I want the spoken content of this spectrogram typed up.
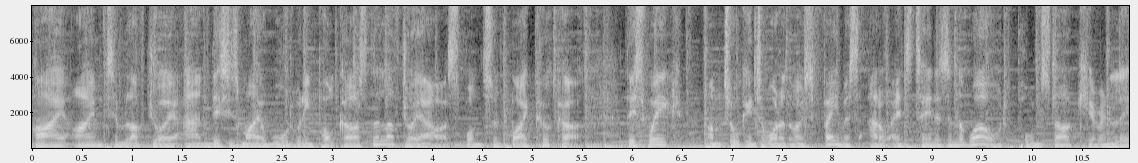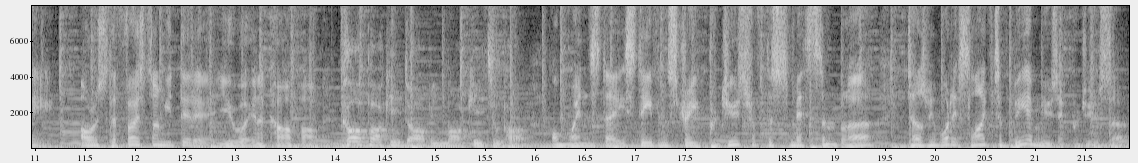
Hi, I'm Tim Lovejoy, and this is my award winning podcast, The Lovejoy Hour, sponsored by Quooker. This week, I'm talking to one of the most famous adult entertainers in the world, porn star Keiran Lee. Oh, it's the first time you did it, you were in a car park. Car park in Derby, Markeaton Park. On Wednesday, Stephen Street, producer of The Smiths and Blur, tells me what it's like to be a music producer.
